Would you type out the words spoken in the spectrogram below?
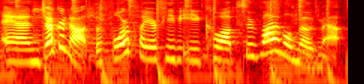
and Juggernaut, the four-player PvE co-op survival mode map.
